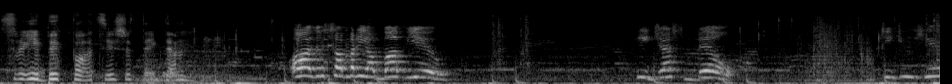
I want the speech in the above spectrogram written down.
three big pots. You should take them. Oh, there's somebody above you. He just built. Did you hear?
